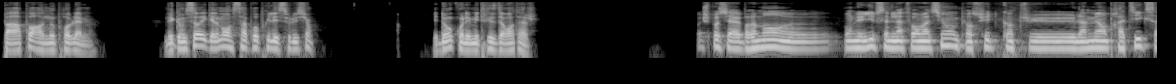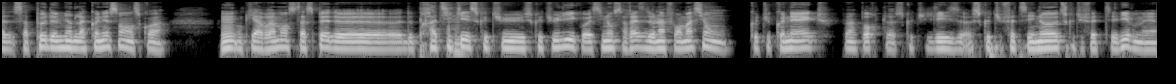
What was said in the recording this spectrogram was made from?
par rapport à nos problèmes. Mais comme ça, également, on s'approprie les solutions. Et donc, on les maîtrise davantage. Je pense qu'il y a vraiment, euh, bon, les livres c'est de l'information, et puis ensuite quand tu la mets en pratique, ça, ça peut devenir de la connaissance, quoi. Mm. Donc il y a vraiment cet aspect de, de pratiquer ce que tu, ce que tu lis, quoi. Sinon ça reste de l'information que tu connectes, peu importe ce que tu lises, ce que tu fais de ces notes, ce que tu fais de tes livres, mais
